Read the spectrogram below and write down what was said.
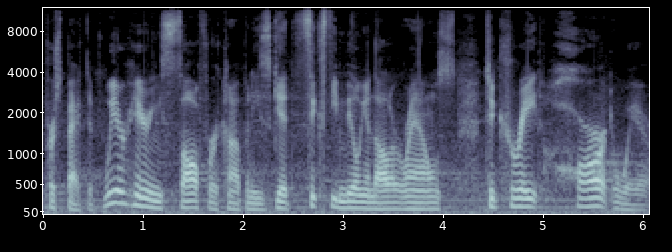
perspective. We are hearing software companies get $60 million rounds to create hardware.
